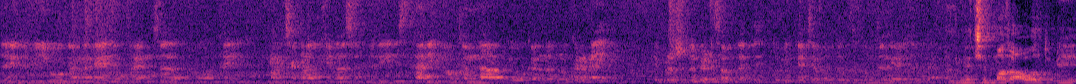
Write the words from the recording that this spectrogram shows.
जरी तुम्ही युवकांना काही नोकऱ्यांचं काही मागच्या काळात केलं असेल तरी स्थानिक लोकांना युवकांना नोकऱ्या नाही हे प्रश्न भेडसावतात तुम्ही त्याच्याबद्दल तुमचं नियोजन निश्चित माझा अहवाल तुम्ही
